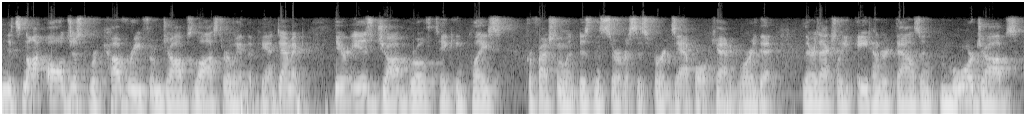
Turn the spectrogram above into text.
it's not all just recovery from jobs lost early in the pandemic there is job growth taking place. Professional and business services, for example, a category that there's actually 800,000 more jobs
